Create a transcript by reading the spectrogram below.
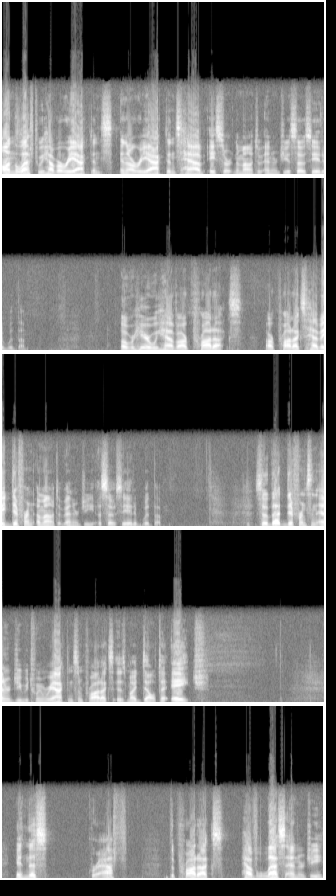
on the left we have our reactants, and our reactants have a certain amount of energy associated with them. Over here we have our products. Our products have a different amount of energy associated with them. So that difference in energy between reactants and products is my delta H. In this graph, the products have less energy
